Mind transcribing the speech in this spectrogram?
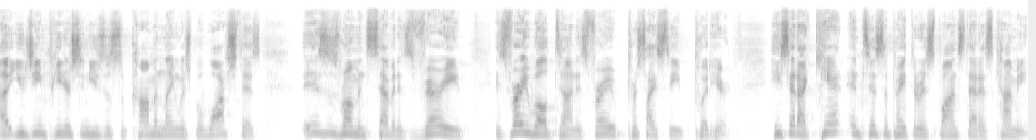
uh, Eugene Peterson uses some common language. But watch this. This is Romans seven. It's very it's very well done. It's very precisely put here. He said, I can't anticipate the response that is coming.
